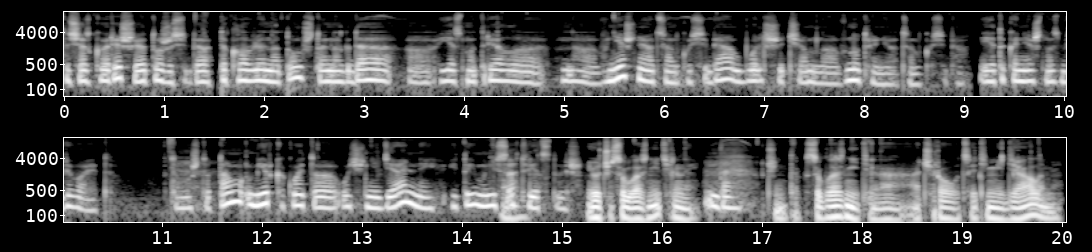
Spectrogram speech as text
Ты сейчас говоришь, я тоже себя так ловлю на том, что иногда э, я смотрела на внешнюю оценку себя больше, чем на внутреннюю оценку себя. И это, конечно, сбивает. Потому что там мир какой-то очень идеальный, и ты ему не соответствуешь. И очень соблазнительный. Да. Очень так соблазнительно очаровываться этими идеалами,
